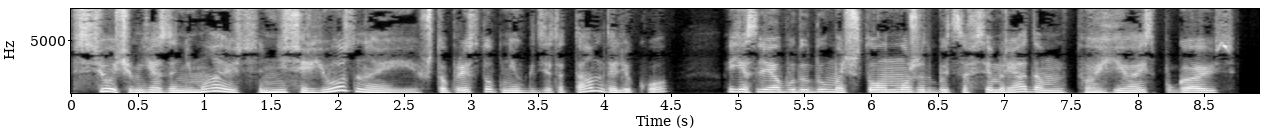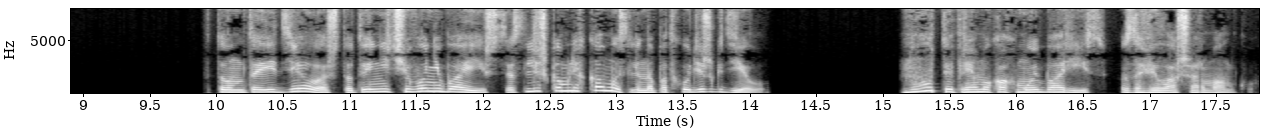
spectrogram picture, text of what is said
все, чем я занимаюсь, несерьезно, и что преступник где-то там далеко. Если я буду думать, что он может быть совсем рядом, то я испугаюсь. В том-то и дело, что ты ничего не боишься, слишком легкомысленно подходишь к делу. «Ну, ты прямо как мой Борис», — завела шарманку.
